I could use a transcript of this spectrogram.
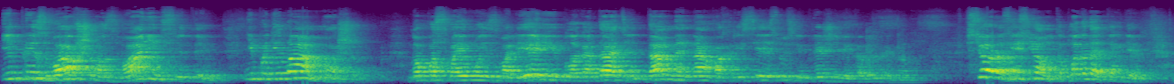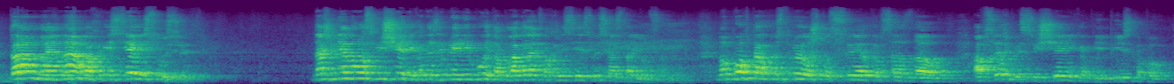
и призвавшего званием святым не по делам нашим, но по своему изволению и благодати, данной нам во Христе Иисусе прежде вековых времен». Все разъяснено, это благодать-то где? Данная нам во Христе Иисусе. Даже ни одного священника на земле не будет, а благодать во Христе Иисусе остается. Но Бог так устроил, что церковь создал, а в церкви священников и епископов.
